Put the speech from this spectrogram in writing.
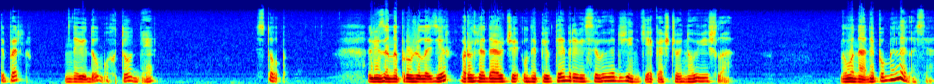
Тепер невідомо хто де. Стоп. Ліза напружила зір, розглядаючи у напівтемряві силует жінки, яка щойно увійшла. Вона не помилилася.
